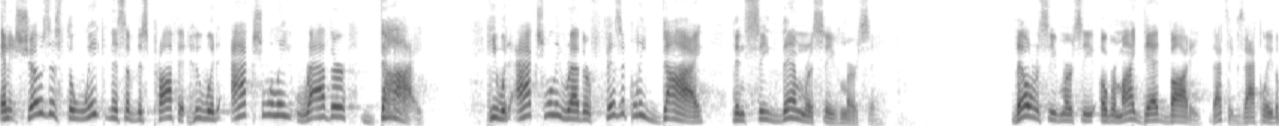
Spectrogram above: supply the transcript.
And it shows us the weakness of this prophet who would actually rather die. He would actually rather physically die than see them receive mercy. They'll receive mercy over my dead body. That's exactly the,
